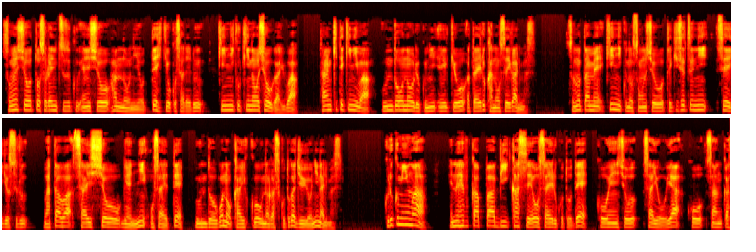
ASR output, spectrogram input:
損傷とそれに続く炎症反応によって引き起こされる筋肉機能障害は短期的には運動能力に影響を与える可能性があります。そのため筋肉の損傷を適切に制御する、または最小限に抑えて、運動後の回復を促すことが重要になります。クルクミンは NF カッパー B 活性を抑えることで、抗炎症作用や抗酸化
